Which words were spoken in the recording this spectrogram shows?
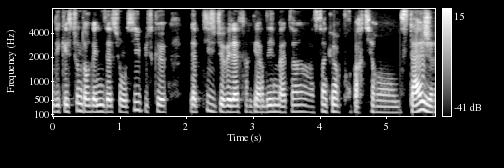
des questions d'organisation aussi, puisque la petite, je devais la faire garder le matin à 5 heures pour partir en stage,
